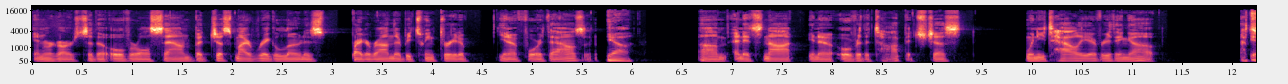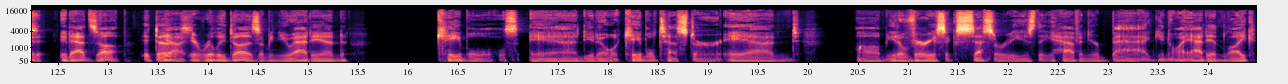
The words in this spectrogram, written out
in regards to the overall sound, but just my rig alone is right around there between three to you know four thousand. Yeah. Um, and it's not you know over the top. It's just when you tally everything up, It, it adds up. it does. Yeah, it really does. I mean, you add in cables and, you know, a cable tester and, um, you know, various accessories that you have in your bag. You know, I add in like,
